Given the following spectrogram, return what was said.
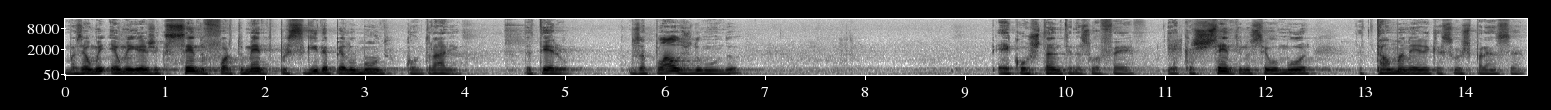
Mas é uma, é uma igreja que, sendo fortemente perseguida pelo mundo, contrário de ter os aplausos do mundo, é constante na sua fé, é crescente no seu amor, de tal maneira que a sua esperança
